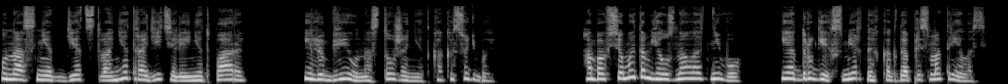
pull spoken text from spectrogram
У нас нет детства, нет родителей, нет пары. И любви у нас тоже нет, как и судьбы. Обо всем этом я узнала от него и от других смертных, когда присмотрелась.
